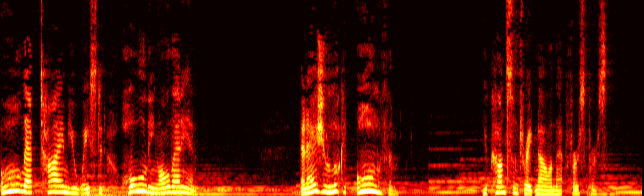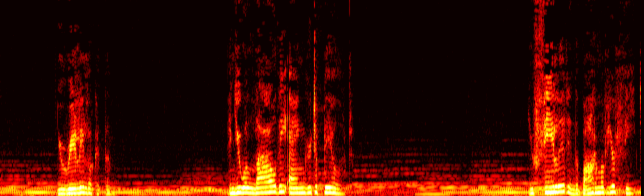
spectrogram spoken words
All that time you wasted holding all that in. And as you look at all of them, you concentrate now on that first person. You really look at them. And you allow the anger to build. You feel it in the bottom of your feet.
